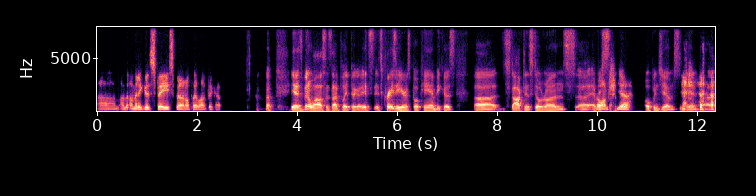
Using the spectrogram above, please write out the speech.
um, I'm, I'm in a good space, but I don't play a lot of pickup. yeah, it's been a while since I've played pickup. It's it's crazy here in Spokane because uh, Stockton still runs uh, every oh, yeah. open gyms, and uh,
